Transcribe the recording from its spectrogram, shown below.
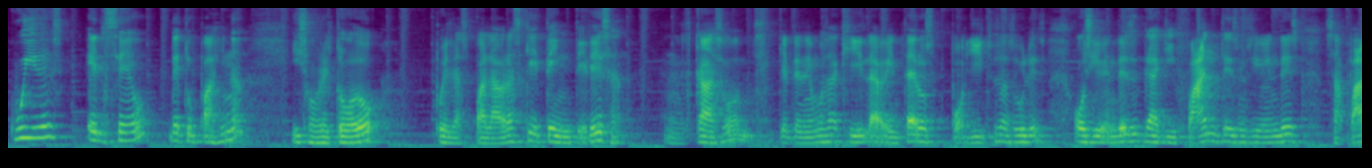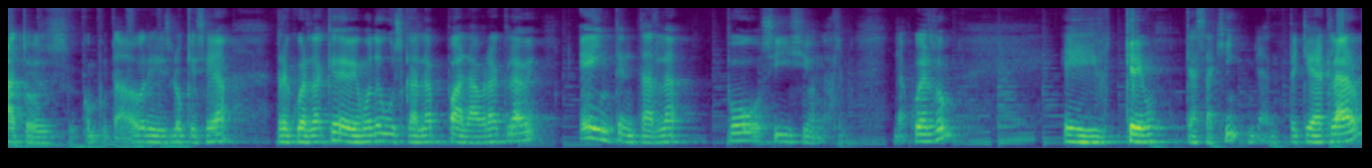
cuides el SEO de tu página y sobre todo pues las palabras que te interesan en el caso que tenemos aquí la venta de los pollitos azules, o si vendes gallifantes, o si vendes zapatos, computadores, lo que sea, recuerda que debemos de buscar la palabra clave e intentarla posicionar. ¿De acuerdo? Eh, creo que hasta aquí ya te queda claro.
